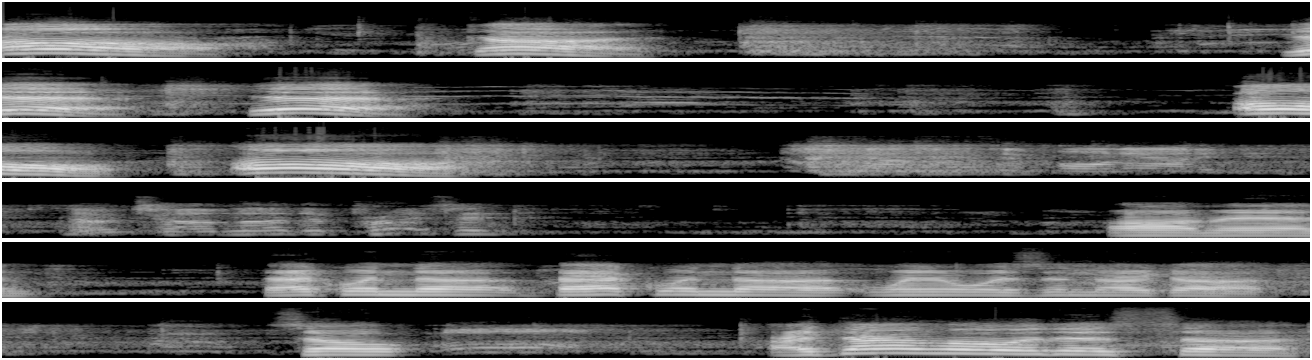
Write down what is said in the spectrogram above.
Oh, God. Yeah, yeah. Oh, oh. No time like the present. Oh man, back when the back when the when it was in like a, so I downloaded this. uh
